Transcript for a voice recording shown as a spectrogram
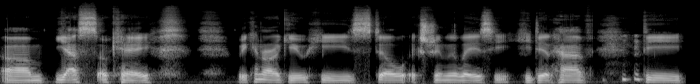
um, yes, okay, we can argue he's still extremely lazy. He did have the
